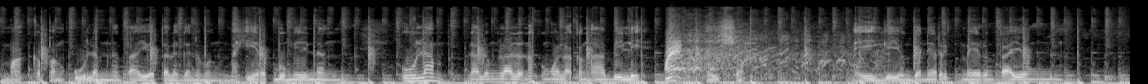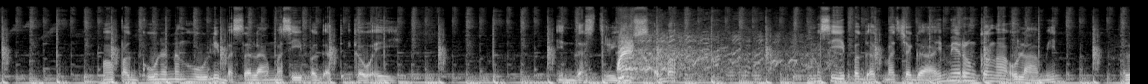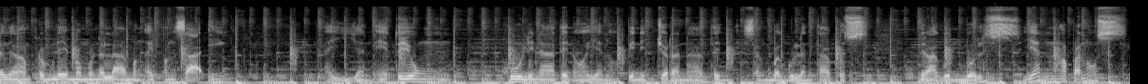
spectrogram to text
makapang ulam na tayo talaga namang mahirap bumili ng ulam lalong lalo na kung wala kang abili ay siya. Maiga yung ganirit meron tayong mapagkunan ng huli basta lang masipag at ikaw ay industrious. Aba masipag at matyaga. Ay meron kang nga ulamin. Talagang ang problema mo na lamang ay pangsaing. Ayan ito yung huli natin. O ayan o pinictura natin. Isang bagulan tapos dragon balls. Yan mga panos.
